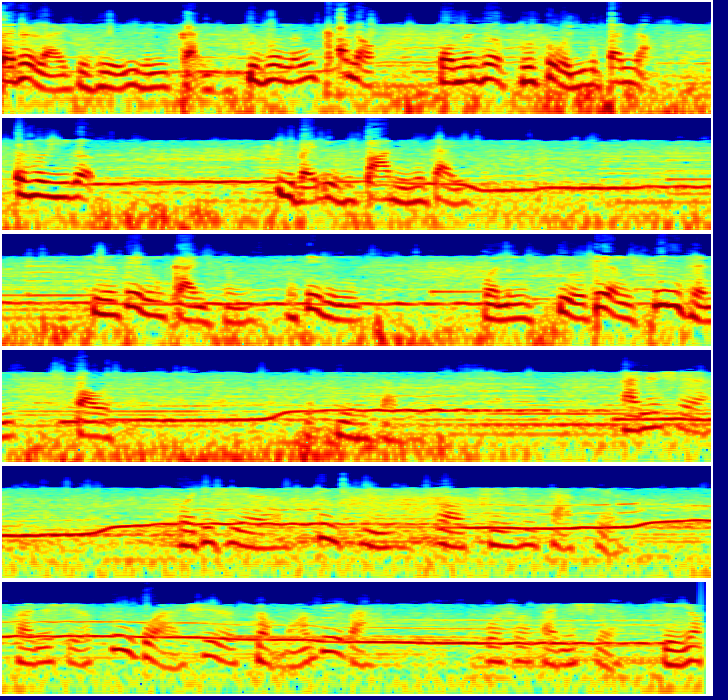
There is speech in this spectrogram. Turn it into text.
在这儿来就是有一种感觉，就是能看到我们这不是我一个班长，这是一个一百六十八名的战友，就是这种感情，这种我能就有这样精神把我坚持下去。反正是我就是必须要坚持下去，反正是不管是怎么对吧，我说反正是也要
